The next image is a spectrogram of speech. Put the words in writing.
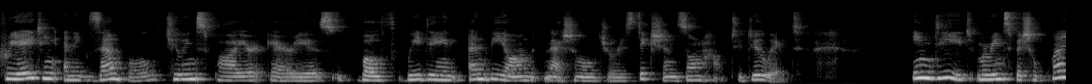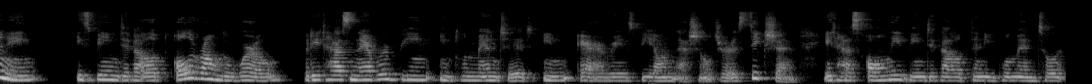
creating an example to inspire areas both within and beyond national jurisdictions on how to do it. Indeed, marine spatial planning is being developed all around the world, but it has never been implemented in areas beyond national jurisdiction. It has only been developed and implemented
